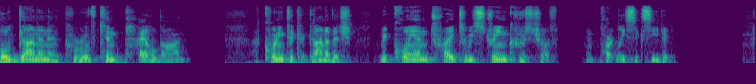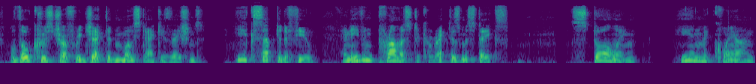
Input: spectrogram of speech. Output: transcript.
Bulganin and Pervukhin piled on. According to Kaganovich, Mikoyan tried to restrain Khrushchev and partly succeeded. Although Khrushchev rejected most accusations, he accepted a few and even promised to correct his mistakes. Stalling, he and Mikoyan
